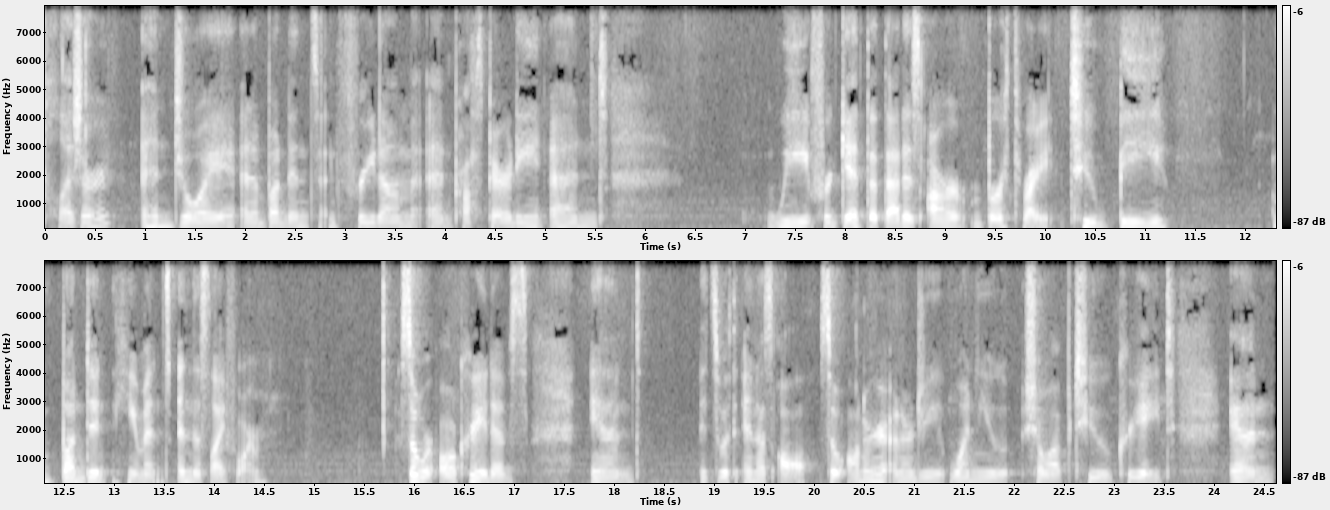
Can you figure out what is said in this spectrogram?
pleasure and joy and abundance and freedom and prosperity and we forget that that is our birthright to be abundant humans in this life form. So we're all creatives and it's within us all. So honor your energy when you show up to create. And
